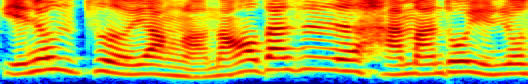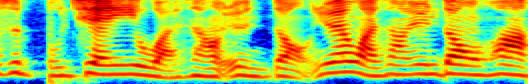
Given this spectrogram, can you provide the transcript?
研究是这样了，然后但是还蛮多研究是不建议晚上运动，因为晚上运动的话，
